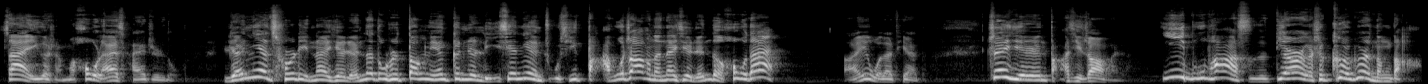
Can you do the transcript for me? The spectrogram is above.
再一个什么？后来才知道，人家村里那些人，那都是当年跟着李先念主席打过仗的那些人的后代。哎呦，我的天哪！这些人打起仗来呀，一不怕死，第二个是个个能打，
